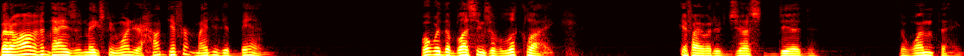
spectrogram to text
But oftentimes it makes me wonder how different might it have been? What would the blessings have looked like if I would have just did the one thing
